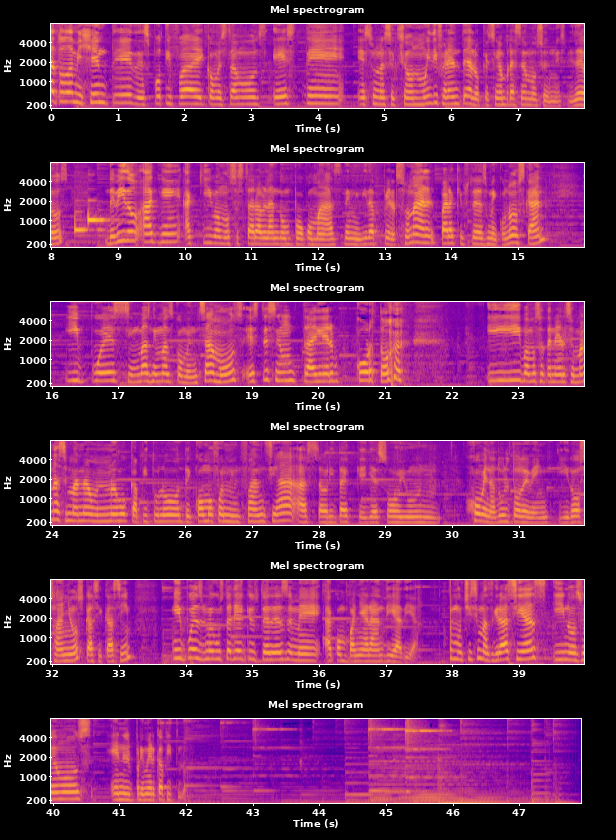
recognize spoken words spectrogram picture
a toda mi gente de Spotify, ¿cómo estamos? Este es una sección muy diferente a lo que siempre hacemos en mis videos, debido a que aquí vamos a estar hablando un poco más de mi vida personal para que ustedes me conozcan. Y pues sin más ni más comenzamos. Este es un tráiler corto y vamos a tener semana a semana un nuevo capítulo de cómo fue mi infancia hasta ahorita que ya soy un joven adulto de 22 años, casi casi. Y pues me gustaría que ustedes me acompañaran día a día. Muchísimas gracias y nos vemos en el primer capítulo.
